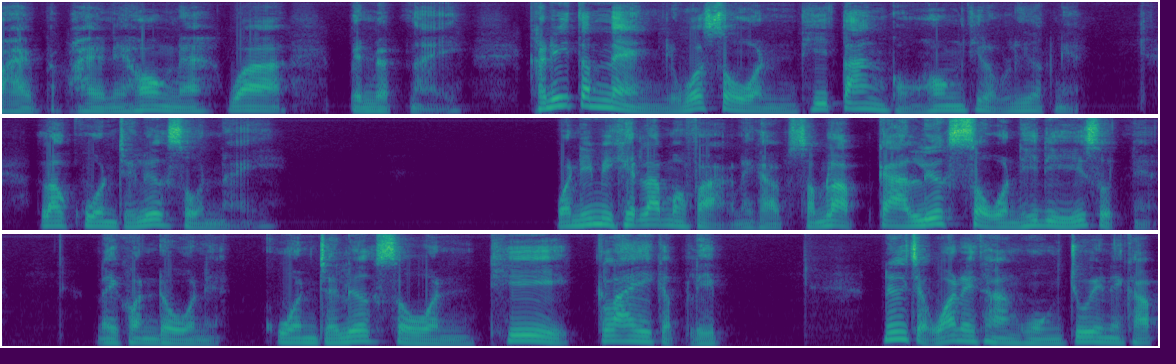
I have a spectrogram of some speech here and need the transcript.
ภายภายในห้องนะว่าเป็นแบบไหน คราวนี้ตำแหน่งหรือว่าโซนที่ตั้งของห้องที่เราเลือกเนี่ยเราควรจะเลือกโซนไหน วันนี้มีเคล็ดลับมาฝากนะครับสำหรับการเลือกโซนที่ดีที่สุดเนี่ยในคอนโดเนี่ยควรจะเลือกโซนที่ใกล้กับลิฟต์เนื่องจากว่าในทางฮวงจุ้ยนะครับ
